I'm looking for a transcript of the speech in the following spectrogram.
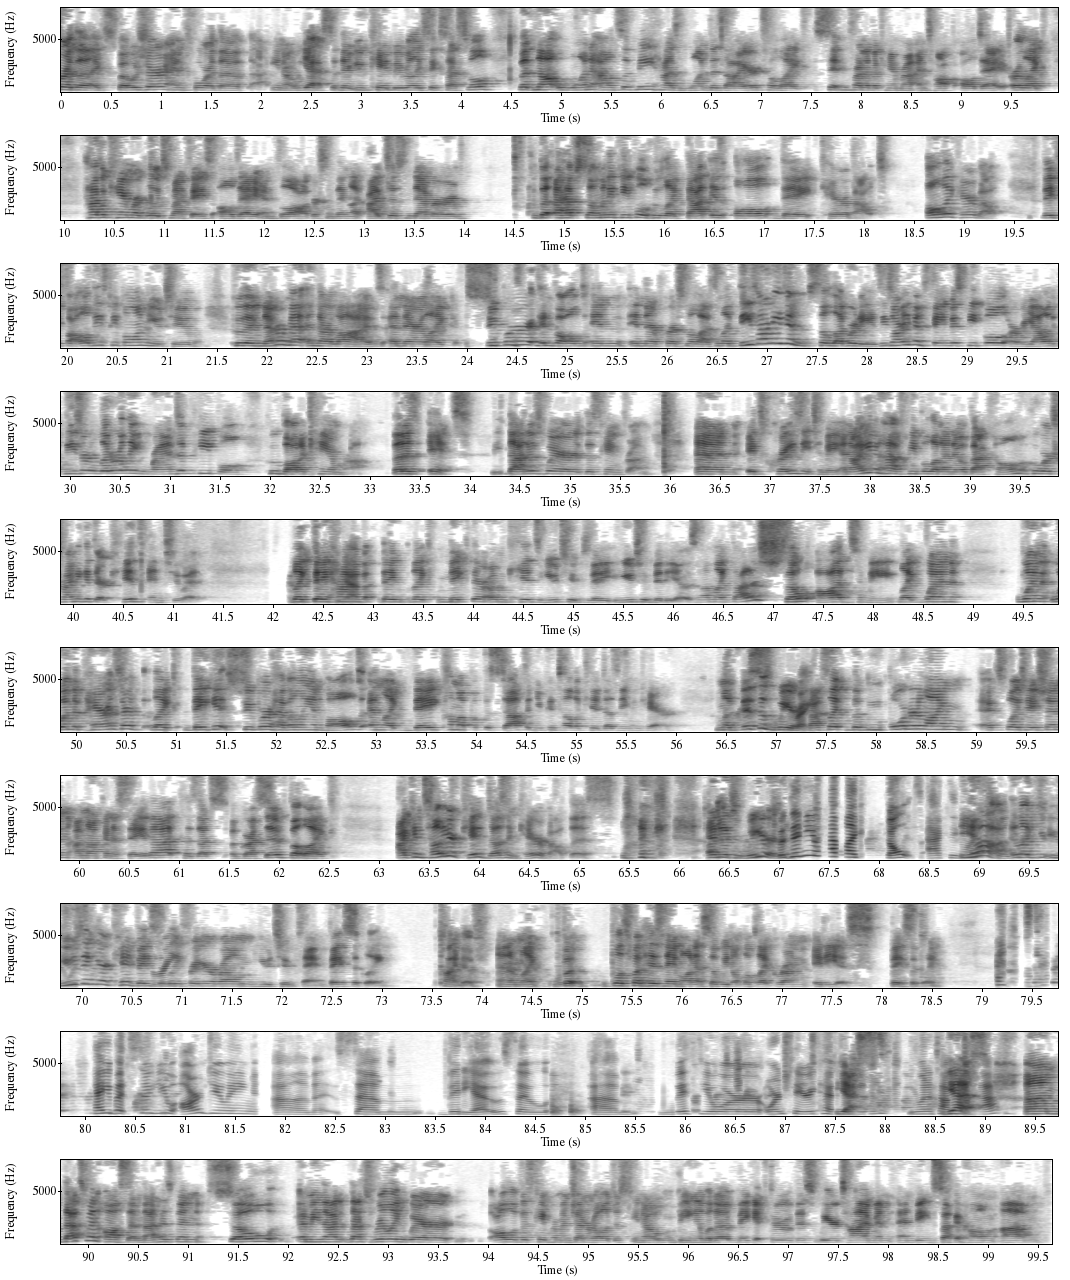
for the exposure and for the, you know, yes, that you can be really successful, but not one ounce of me has one desire to like sit in front of a camera and talk all day or like have a camera glued to my face all day and vlog or something like I've just never but I have so many people who like that is all they care about. All they care about. They follow these people on YouTube who they've never met in their lives and they're like super involved in in their personal lives. And like these aren't even celebrities. These aren't even famous people or reality. These are literally random people who bought a camera. That is it. That is where this came from. And it's crazy to me. And I even have people that I know back home who are trying to get their kids into it like they have yeah. they like make their own kids YouTube's video YouTube videos. And I'm like, that is so odd to me. Like when when when the parents are like they get super heavily involved and like they come up with the stuff and you can tell the kid doesn't even care. I'm like, this is weird. Right. That's like the borderline exploitation. I'm not gonna say that because that's aggressive, but like I can tell your kid doesn't care about this. Like, and it's weird. But then you have like adults acting like yeah, and like you're using your kid basically for your own YouTube fame, basically, kind of. And I'm like, but let's put his name on it so we don't look like grown idiots, basically. Hey, but so you are doing um, some videos. So um, with your Orange Theory coaching, yes, you want to talk yes. about that? Um, that's been awesome. That has been so. I mean, that that's really where all of this came from in general, just, you know, being able to make it through this weird time and, and being stuck at home. Um,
